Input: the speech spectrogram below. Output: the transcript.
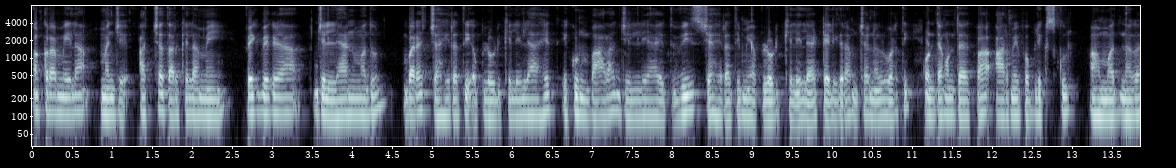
अकरा मेला म्हणजे आजच्या तारखेला मी वेगवेगळ्या जिल्ह्यांमधून बऱ्याच जाहिराती अपलोड केलेल्या आहेत. एकूण बारा जिल्हे आहेत वीस जाहिराती मी अपलोड केलेल्या आहेत टेलिग्राम चॅनलवरती कोणत्या कोणत्या आहेत पहा आर्मी पब्लिक स्कूल अहमदनगर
